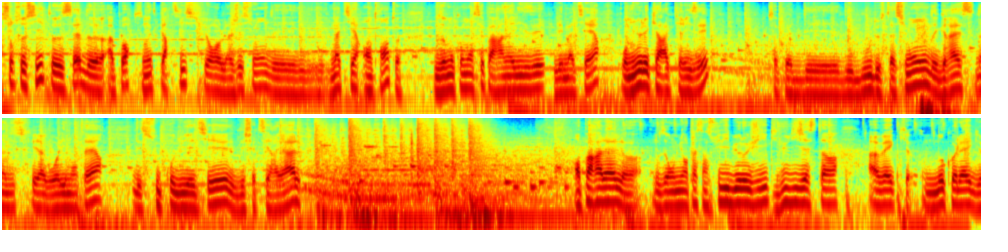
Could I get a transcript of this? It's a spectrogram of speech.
Sur ce site, CED apporte son expertise sur la gestion des matières entrantes. Nous avons commencé par analyser les matières pour mieux les caractériser. Ça peut être des, des bouts de station, des graisses d'industrie agroalimentaire, des sous-produits laitiers, des déchets de céréales. En parallèle, nous avons mis en place un suivi biologique du digesta avec nos collègues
